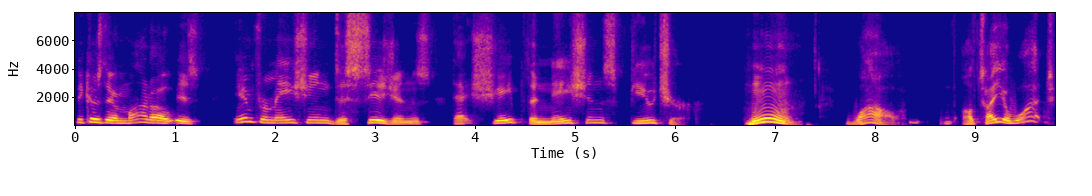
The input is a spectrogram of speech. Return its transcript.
because their motto is information decisions that shape the nation's future. Hmm. Wow. I'll tell you what,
